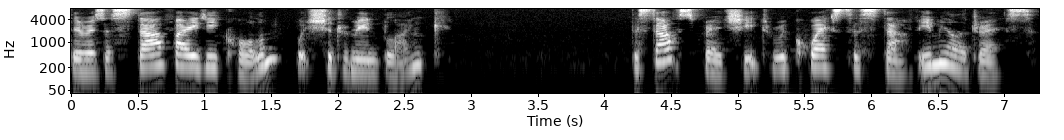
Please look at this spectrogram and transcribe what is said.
There is a staff ID column which should remain blank. The staff spreadsheet requests a staff email address.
